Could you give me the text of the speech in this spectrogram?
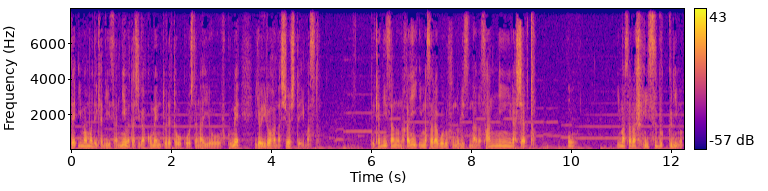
で今までキャディーさんに私がコメントで投稿した内容を含めいろいろ話をしていますと。でキャディーさんの中に今更ゴルフのリスナーが3人いらっしゃると。お、今更フェイスブックに載っ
